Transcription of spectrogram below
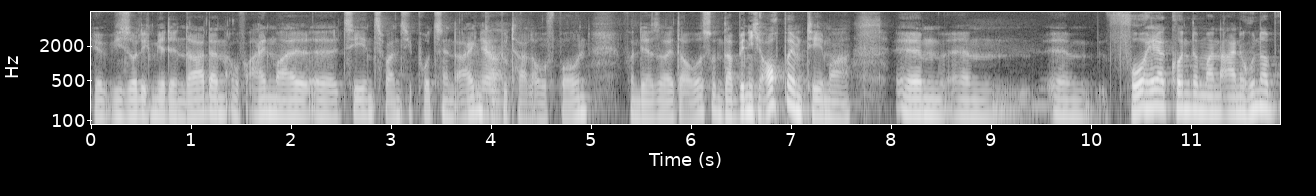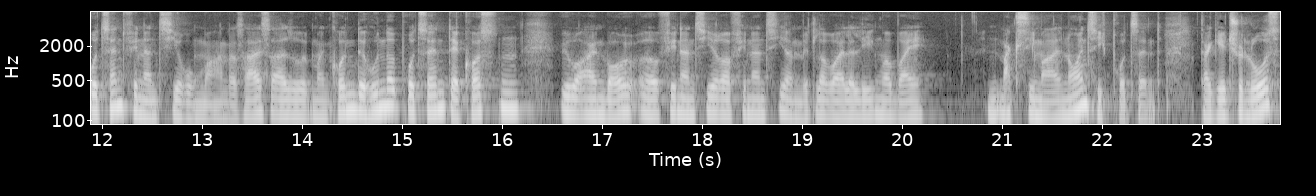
Wie soll ich mir denn da dann auf einmal äh, 10, 20 Prozent Eigenkapital ja. aufbauen? Von der Seite aus. Und da bin ich auch beim Thema. Ähm, ähm, ähm, vorher konnte man eine 100% Finanzierung machen. Das heißt also, man konnte 100% der Kosten über einen Baufinanzierer finanzieren. Mittlerweile liegen wir bei maximal 90 Prozent. Da geht schon los.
